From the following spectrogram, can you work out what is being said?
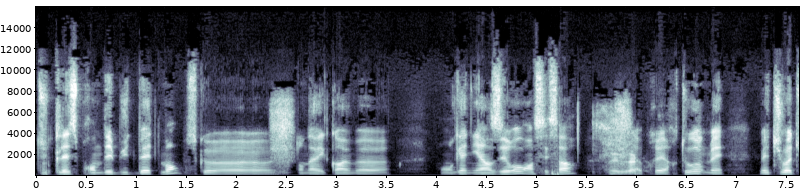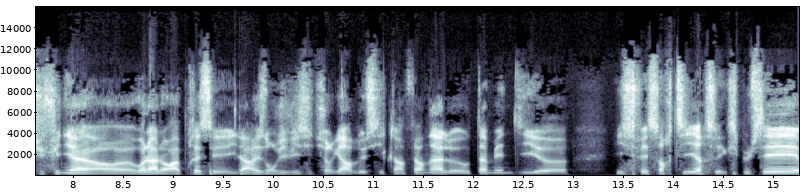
Tu te laisses prendre des buts bêtement, parce que euh, on avait quand même... Euh, on gagnait 1-0, hein, c'est ça exact. Après, il retourne, mais... Mais tu vois, tu finis à... voilà, alors après, c'est, il a raison, Vivi, si tu regardes le cycle infernal, Otamendi, il se fait sortir, c'est expulsé,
